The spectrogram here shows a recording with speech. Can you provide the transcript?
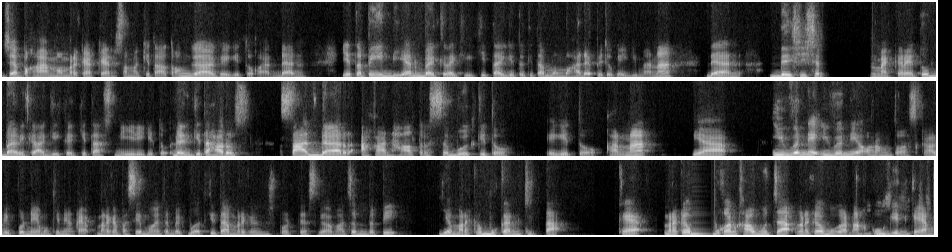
Maksudnya apakah mereka care sama kita atau enggak kayak gitu kan. Dan ya tapi in the baik lagi kita gitu kita mau menghadapi itu kayak gimana dan decision maker itu balik lagi ke kita sendiri gitu. Dan kita harus sadar akan hal tersebut gitu kayak gitu. Karena ya even ya even ya orang tua sekalipun ya mungkin yang kayak mereka pasti mau yang terbaik buat kita mereka yang support kita segala macam tapi ya mereka bukan kita. Kayak mereka bukan kamu cak mereka bukan aku gini kayak yang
